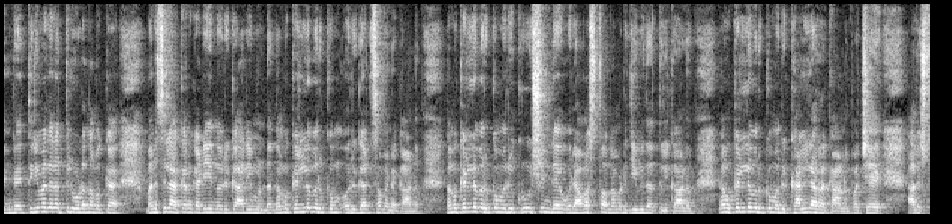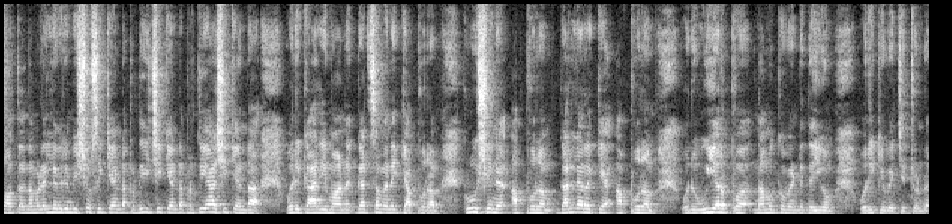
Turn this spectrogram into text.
എന്റെ തിരുവചനത്തിലൂടെ നമുക്ക് മനസ്സിലാക്കാൻ കഴിയുന്ന ഒരു കാര്യമുണ്ട്. നമുക്കെല്ലാവർക്കും ഒരു ഗത്സമന കാണും. നമുക്കെല്ലാവർക്കും ഒരു ക്രൂശിന്റെ ഒരു അവസ്ഥ നമ്മുടെ ജീവിതത്തിൽ കാണും. നമുക്കെല്ലാവർക്കും ഒരു കല്ലറ കാണും. പക്ഷേ അലസ്തോത്ത് നമ്മളെല്ലാവരും വിശ്വസിക്കേണ്ട പ്രതീക്ഷിക്കേണ്ട പ്രത്യാശിക്കേണ്ട ഒരു കാര്യമാണ് ഗത്സമനയ്ക്കപ്പുറം ക്രൂശിന് അപ്പുറം കല്ലറയ്ക്ക് അപ്പുറം ഒരു ഉയർപ്പ് നമുക്ക് വേണ്ടി ദൈവം ഒരുക്കി വെച്ചിട്ടുണ്ട്.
